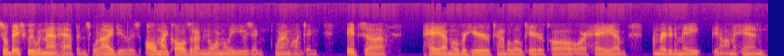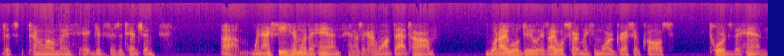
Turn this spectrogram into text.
so basically when that happens what i do is all my calls that i'm normally using when i'm hunting it's uh hey i'm over here kind of a locator call or hey i'm i'm ready to mate you know i'm a hen that's kind of lonely it gets his attention um, when i see him with a hen and i was like i want that tom what i will do is i will start making more aggressive calls towards the hen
